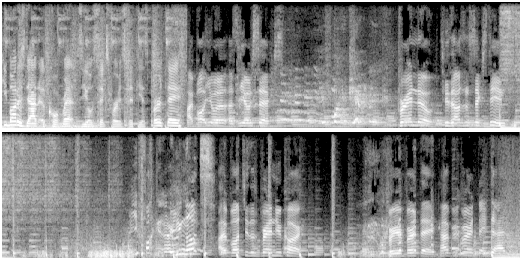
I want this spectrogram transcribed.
He bought his dad a Corvette Z06 for his 50th birthday. I bought you a, a Z06. Brand new, 2016. Are you fucking, are you nuts? I bought you this brand new car. For your birthday. Happy birthday, Dad.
